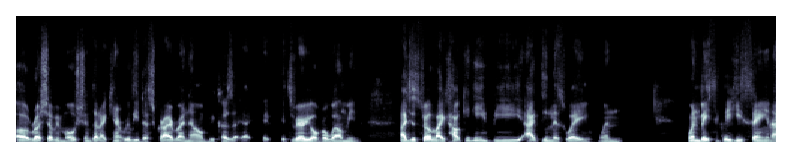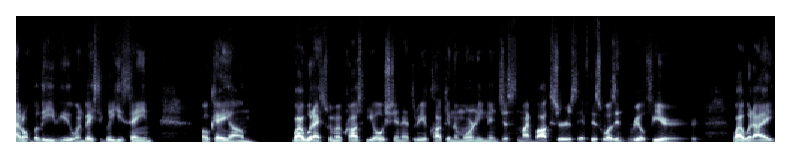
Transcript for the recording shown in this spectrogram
a rush of emotions that I can't really describe right now because eh, it, it's very overwhelming. I just felt like, how can he be acting this way when when basically he's saying i don't believe you when basically he's saying okay um why would i swim across the ocean at three o'clock in the morning in just my boxers if this wasn't real fear why would i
